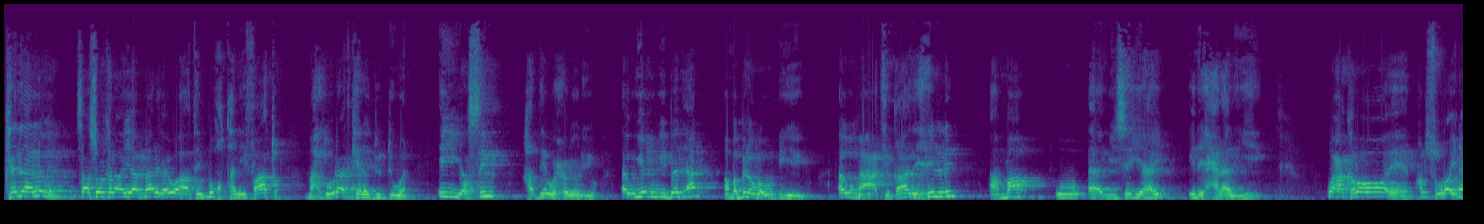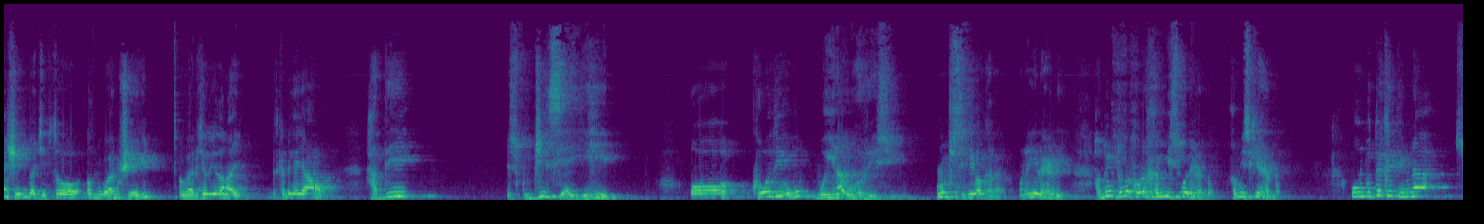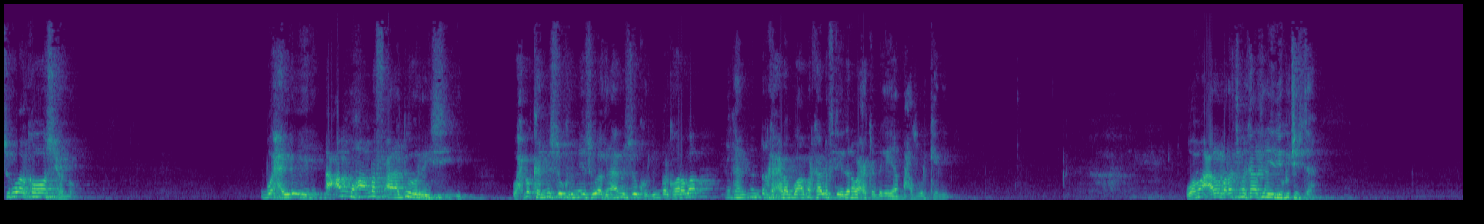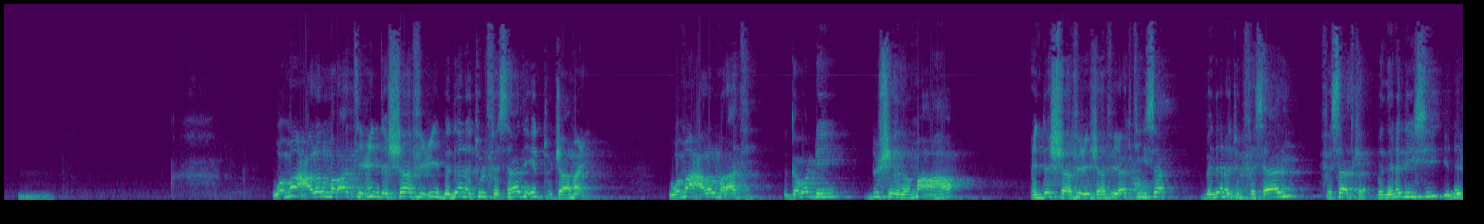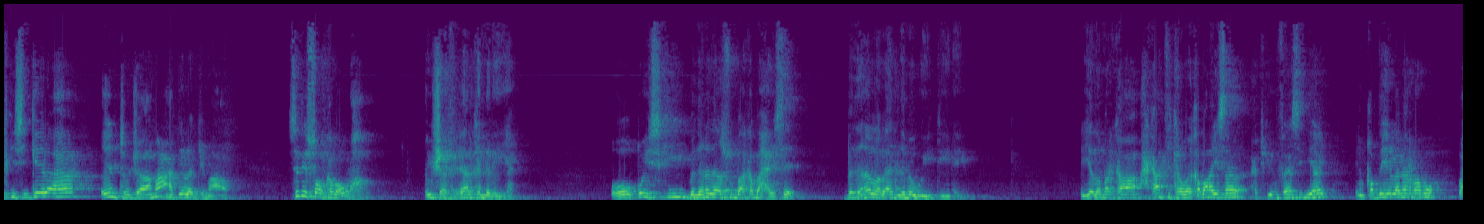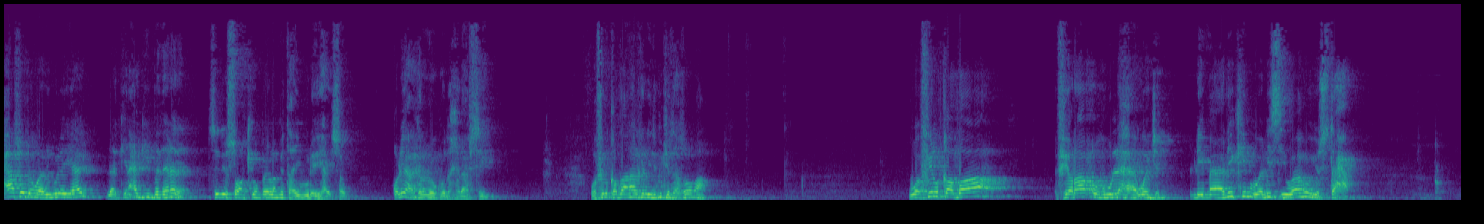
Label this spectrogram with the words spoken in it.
kadaa lahu saasoo kale ayaa maalig ay u ahaatay mukhtalifaatun maxduuraad kala duduwan in yasil haddii uu xiriiriyo aw yanwi bad-an ama bilowga uu niyeeyo aw maca ictiqaadi xillin ama uu aaminsan yahay inay xalaal yihiin waxaa kale oo hal suuro aynaan sheegin baa jirta oo aanu sheegin oo maalikadu iyadana ay mid ka dhigayaano haddii isku jinsi ay yihiin oo koodii ugu weynaa uu horreysiiyo lubsigii oo kale marayii la xidhanayo hadduu intuu marka hore khamiis weyn xidho khamiiskii xidho uu muddo kadibna surwaal ka hoos xidho waxay leeyihiin acamuhaa nafcan hadduu horreysiiyey waxba kanma soo kordhin surwaalkan ama soo kordhin. Marka horeba ninkan nin dharka xidhan bu markaa lafteedana waxay ka dhigayaan maxduur keliya wamaa cala marati marka halkan idinku jirta. Wamaa cala lmar'ati cinda shaafici badanat lfasaadi in tujaamaci. Wamaa cala lmar'ati gabadhii dusheeda ma aha cinda shaafici shaafici agtiisa badanat lfasaadi fasaadka badanadiisii iyo neefkiisii geela ahaa in tujaamac haddii la jimaaco sidii soomkaba uu lahaa. Ayuu shaafici halkanna leeyahay. Oo qoyskii badanadaasunbaa ka baxayse badano labaad lama weydiinayo. Iyada markaa axkaamtii kale way qabanaysaa xajkii inuu faasid yahay in qadihii laga rabo waxaasoo dhan waa lagu leeyahay laakiin xaggii badanada sidii soonkii unbay la mid tahay buu leeyahay isagu. Qolyaha kalena way ku wada khilaafsany wa fi lqadaana halkan idinku jirtaa soo maa wa fi firaaquhu laha wajab limaalikin walisiwaahu yustaxab.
